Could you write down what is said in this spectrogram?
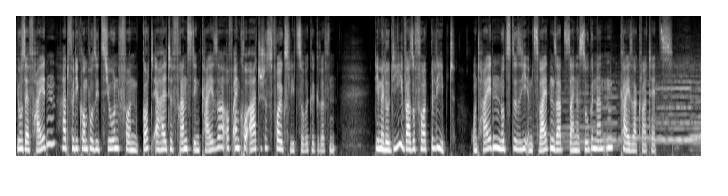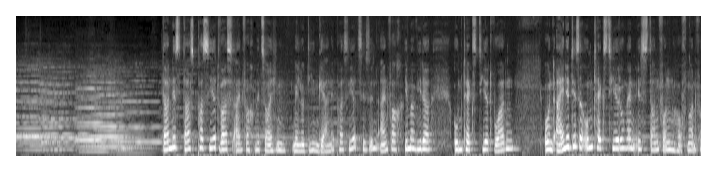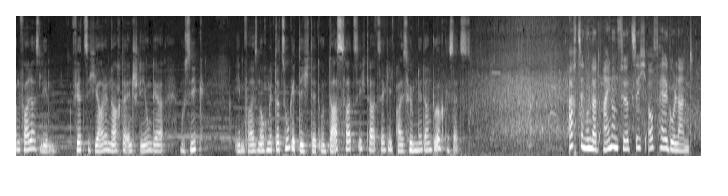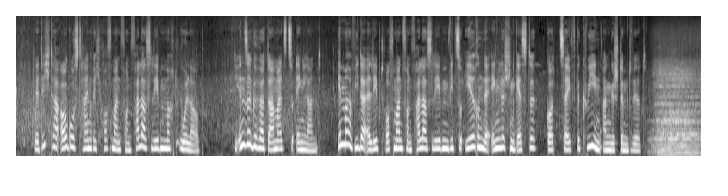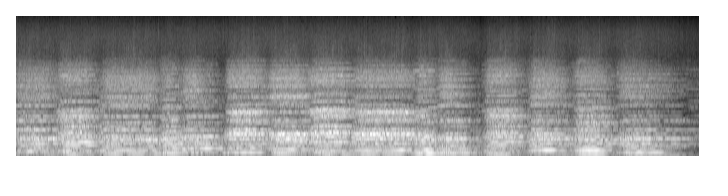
Josef Haydn hat für die Komposition von Gott erhalte Franz den Kaiser auf ein kroatisches Volkslied zurückgegriffen. Die Melodie war sofort beliebt und Haydn nutzte sie im zweiten Satz seines sogenannten Kaiserquartetts. Dann ist das passiert, was einfach mit solchen Melodien gerne passiert. Sie sind einfach immer wieder umtextiert worden. Und eine dieser Umtextierungen ist dann von Hoffmann von Fallersleben, 40 Jahre nach der Entstehung der Musik, ebenfalls noch mit dazu gedichtet. Und das hat sich tatsächlich als Hymne dann durchgesetzt. 1841 auf Helgoland. Der Dichter August Heinrich Hoffmann von Fallersleben macht Urlaub. Die Insel gehört damals zu England. Immer wieder erlebt Hoffmann von Fallersleben, wie zu Ehren der englischen Gäste God Save the Queen angestimmt wird.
